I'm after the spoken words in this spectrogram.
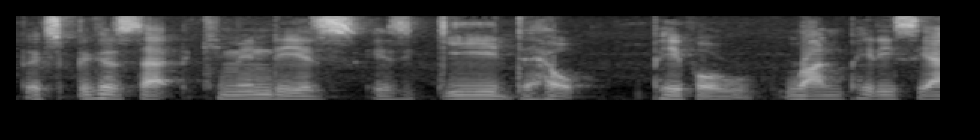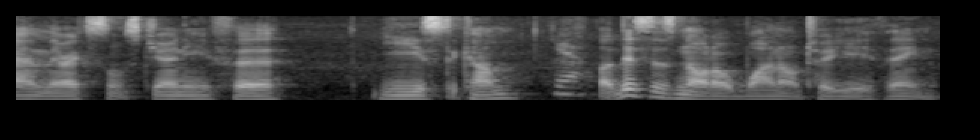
but it's because that community is is geared to help people run PDCA and their excellence journey for years to come. Yeah. Like this is not a one or two year thing.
